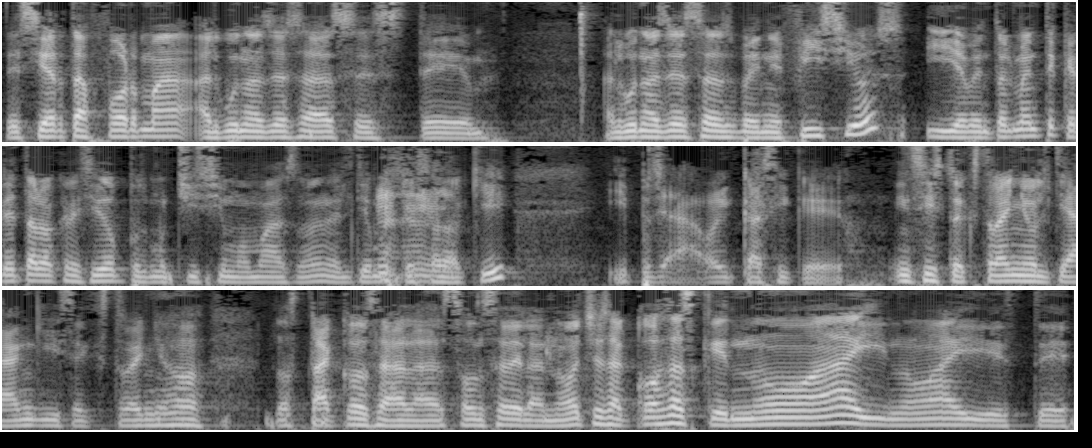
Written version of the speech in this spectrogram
de cierta forma, algunas de esas, este, algunas de esos beneficios, y eventualmente Querétaro ha crecido pues muchísimo más, ¿no? En el tiempo que he estado aquí. Y pues ya hoy casi que, insisto, extraño el tianguis, extraño los tacos a las 11 de la noche, o sea, cosas que no hay, no hay, este,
